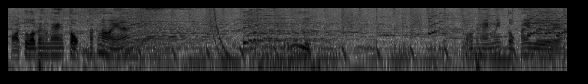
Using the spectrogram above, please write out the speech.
ขอตัวแพงๆตกสักหน่อยนะตัวแพงไม่ตกไม่เลยอะ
